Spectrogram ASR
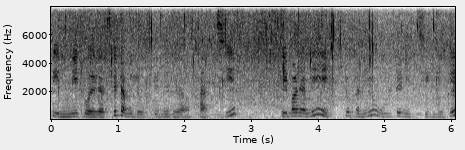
তিন মিনিট হয়ে গেছে, এটা আমি লো ফ্লেমে খাচ্ছি এবার আমি একটুখানি উল্টে নিচ্ছি এগুলোকে।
